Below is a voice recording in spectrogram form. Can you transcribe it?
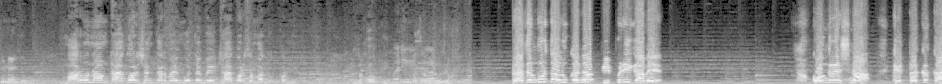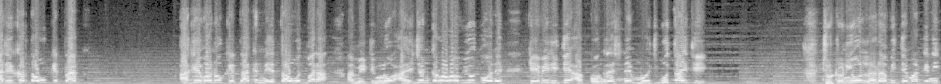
શું નામ તમારું? મારું નામ ઠાકોર શંકરભાઈ મોતભાઈ ઠાકોર સમાજ પ્રમુખ રાધનપુર તાલુકાના પીપળી ગામે કોંગ્રેસના કેટલાક કાર્યકર્તાઓ કેટલાક આગેવાનો કેટલાક નેતાઓ દ્વારા આ મીટિંગનું આયોજન કરવામાં આવ્યું હતું અને કેવી રીતે આ કોંગ્રેસને મજબૂતાઈથી ચૂંટણીઓ લડાવી તે માટેની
